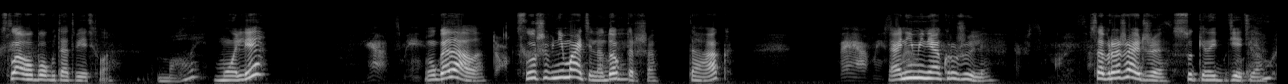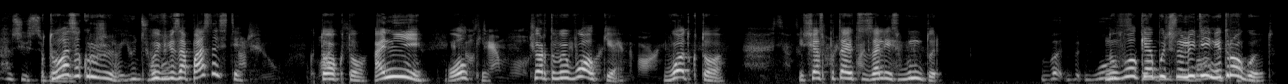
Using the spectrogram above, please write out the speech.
Слава богу, ты ответила. Молли? Угадала. Слушай внимательно, докторша. Так. Они меня окружили. Соображают же, сукины дети. Кто вас окружил? Вы в безопасности? Кто-кто? Они! Волки. Чертовы волки! Вот кто! И сейчас пытаются залезть внутрь. Но волки обычно людей не трогают.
